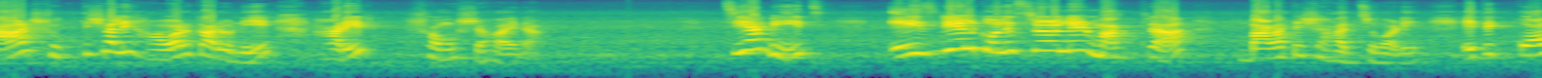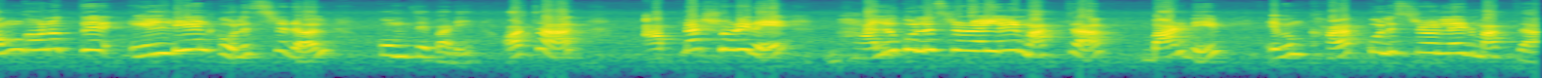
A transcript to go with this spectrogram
হাড় শক্তিশালী হওয়ার কারণে হাড়ের সমস্যা হয় না। চিয়া বীজ এইচডিএল কোলেস্টেরলের মাত্রা বাড়াতে সাহায্য করে। এতে কম ঘনত্বের এলডিএল কোলেস্টেরল কমতে পারে। অর্থাৎ আপনার শরীরে ভালো কোলেস্টেরলের মাত্রা বাড়বে এবং খারাপ কোলেস্টেরলের মাত্রা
